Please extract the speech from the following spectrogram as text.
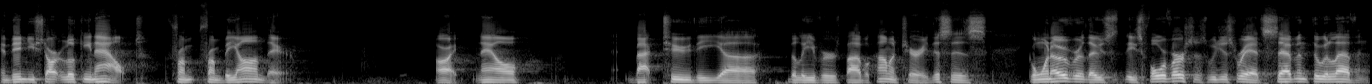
And then you start looking out from, from beyond there. All right, now back to the uh, Believer's Bible Commentary. This is going over those, these four verses we just read, 7 through 11.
